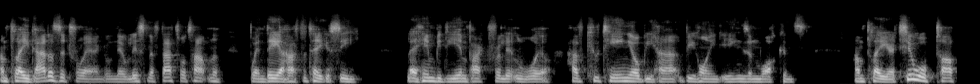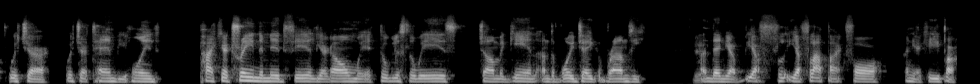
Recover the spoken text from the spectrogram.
and play that as a triangle. Now, listen, if that's what's happening, Buendia has to take a seat. Let him be the impact for a little while. Have Coutinho behind behind Ings and Watkins, and play your two up top, which are which are ten behind. Pack your three in the midfield. You're going with Douglas Luiz, John McGinn, and the boy Jacob Ramsey, yeah. and then your your, your flat back four and your keeper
